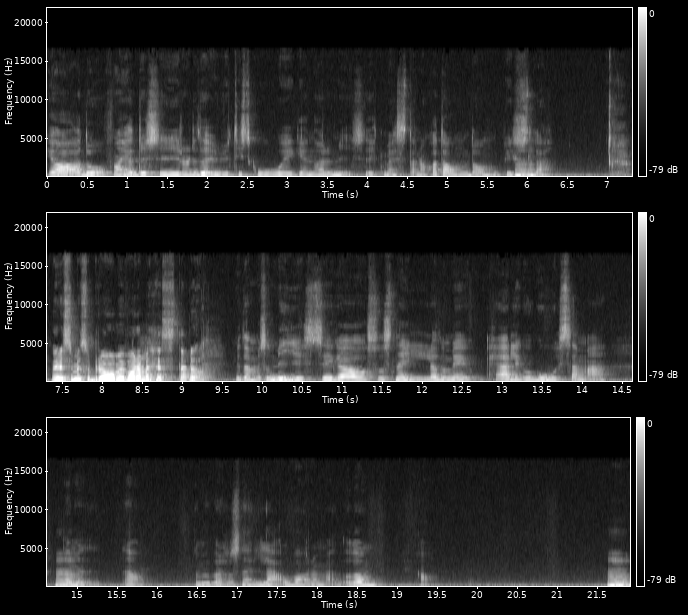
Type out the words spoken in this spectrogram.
ja, då får man göra dressyr och rida ut i skogen och ha det mysigt med hästarna. Sköta om dem och pyssla. Mm. Vad är det som är så bra med att vara med hästar då? Men de är så mysiga och så snälla. De är härliga att gosa med. Mm. De, är, ja, de är bara så snälla att vara med. Och de, ja. Mm.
